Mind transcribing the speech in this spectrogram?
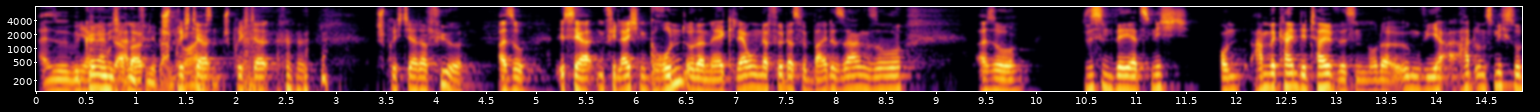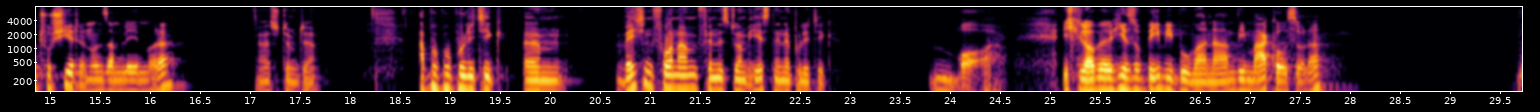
Also wir ja, können gut, ja nicht alle Philipp spricht ja, spricht, ja, spricht ja dafür. Also ist ja vielleicht ein Grund oder eine Erklärung dafür, dass wir beide sagen so, also wissen wir jetzt nicht und haben wir kein Detailwissen oder irgendwie hat uns nicht so touchiert in unserem Leben, oder? Ja, das stimmt, ja. Apropos Politik, ähm, welchen Vornamen findest du am ehesten in der Politik? Boah, ich glaube hier so Babyboomer-Namen wie Markus, oder?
